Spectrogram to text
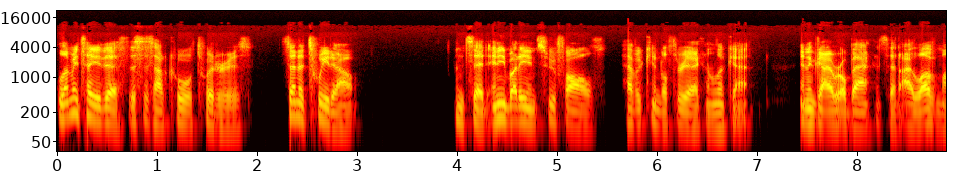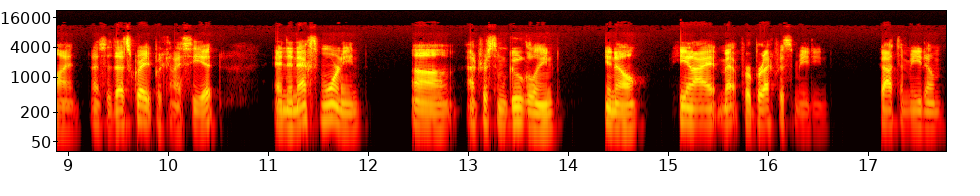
let me tell you this. This is how cool Twitter is. Sent a tweet out and said, anybody in Sioux Falls have a Kindle 3 I can look at? And a guy wrote back and said, I love mine. I said, that's great, but can I see it? And the next morning, um, after some Googling, you know, he and I met for a breakfast meeting, got to meet him.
